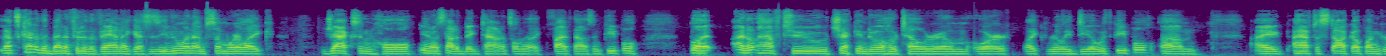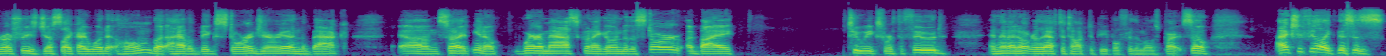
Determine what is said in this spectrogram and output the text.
that's kind of the benefit of the van i guess is even when i'm somewhere like jackson hole you know it's not a big town it's only like 5000 people but I don't have to check into a hotel room or like really deal with people. Um, I, I have to stock up on groceries just like I would at home, but I have a big storage area in the back. Um, so I, you know, wear a mask when I go into the store. I buy two weeks worth of food, and then I don't really have to talk to people for the most part. So I actually feel like this is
